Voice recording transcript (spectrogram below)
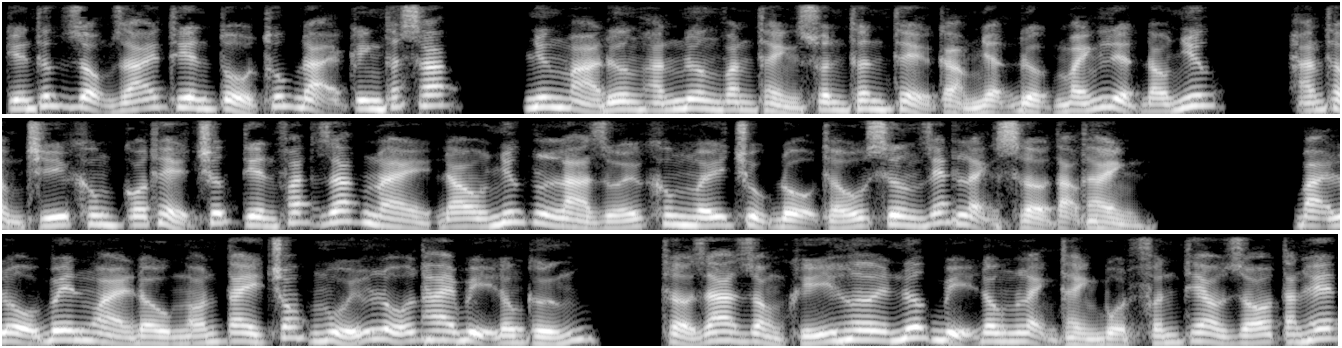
Kiến thức rộng rãi thiên tổ thúc đại kinh thất sắc, nhưng mà đương hắn nương văn thành xuân thân thể cảm nhận được mãnh liệt đau nhức, hắn thậm chí không có thể trước tiên phát giác này đau nhức là dưới không mấy chục độ thấu xương rét lạnh sở tạo thành. Bại lộ bên ngoài đầu ngón tay chóp mũi lỗ thai bị đông cứng, thở ra dòng khí hơi nước bị đông lạnh thành bột phấn theo gió tan hết.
